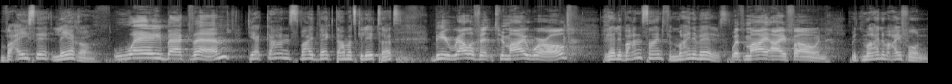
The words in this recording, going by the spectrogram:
weise Lehrer, way back then, der ganz weit weg damals gelebt hat, be relevant to my world relevant sein für meine Welt with my iPhone? mit meinem iPhone?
